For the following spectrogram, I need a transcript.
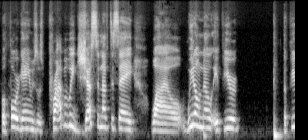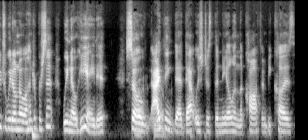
but four games was probably just enough to say, while we don't know if you're the future, we don't know 100%, we know he ain't it. So right, yeah. I think that that was just the nail in the coffin because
